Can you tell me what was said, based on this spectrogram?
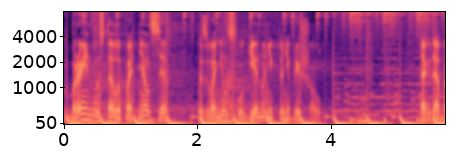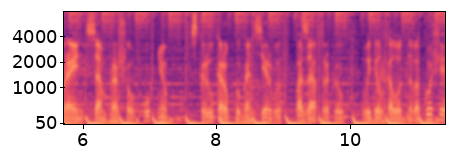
Брайант устало поднялся, позвонил слуге, но никто не пришел. Тогда Брайант сам прошел в кухню, вскрыл коробку консервов, позавтракал, выпил холодного кофе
